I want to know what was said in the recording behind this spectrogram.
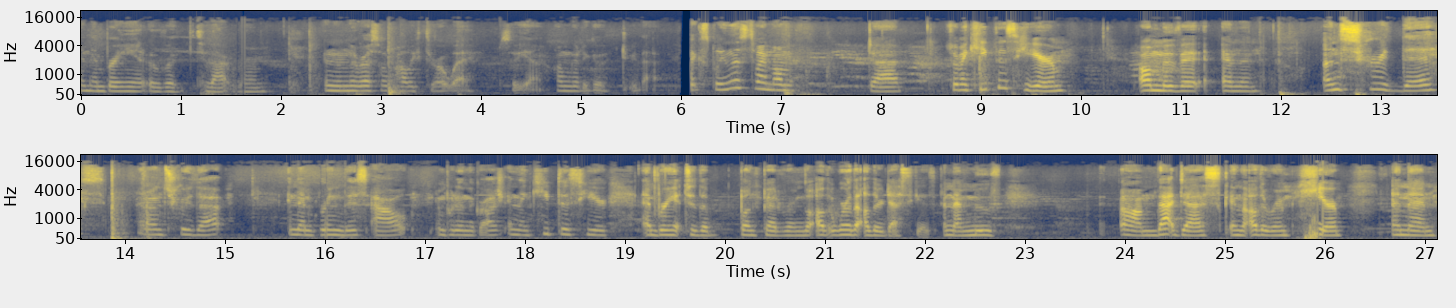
And then bringing it over to that room. And then the rest I'll probably throw away. So yeah, I'm gonna go do that. Explain this to my mom dad. So I'm gonna keep this here. I'll move it and then unscrew this and unscrew that and then bring this out and put it in the garage and then keep this here and bring it to the bunk bedroom, the other where the other desk is, and then move um, that desk in the other room here, and then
